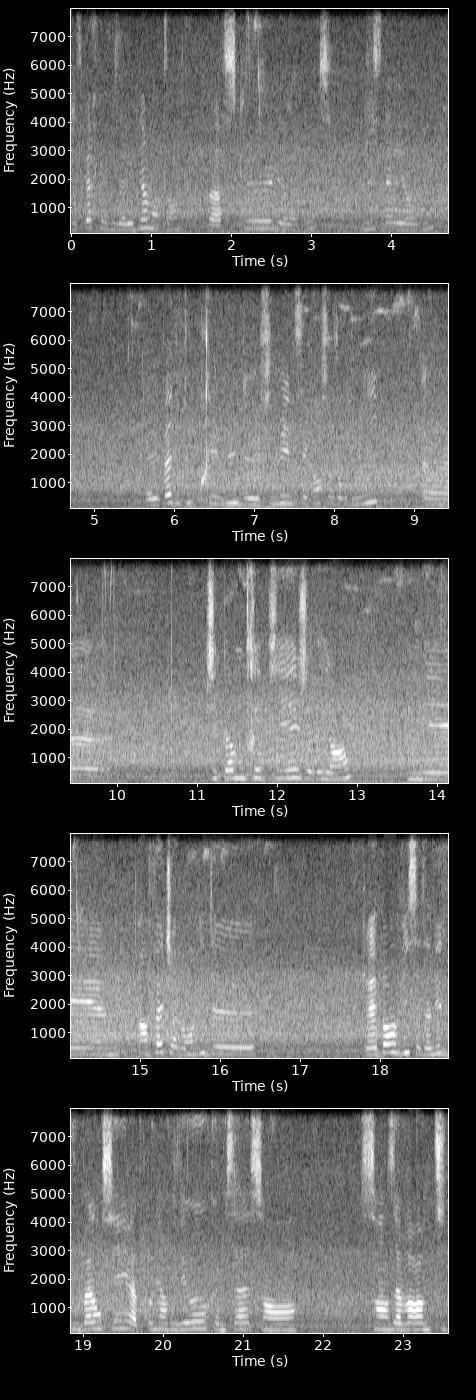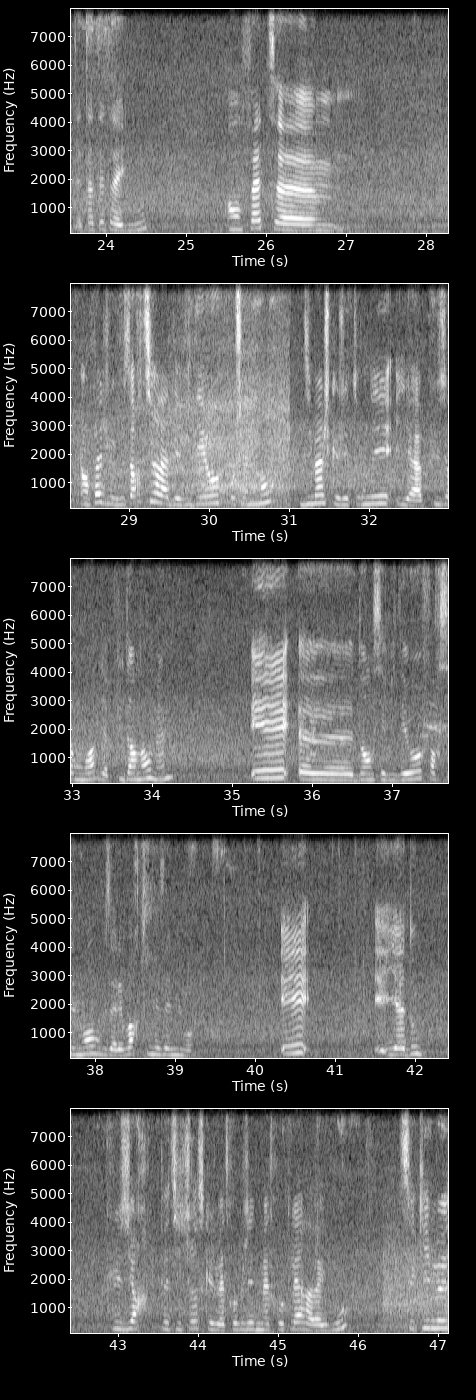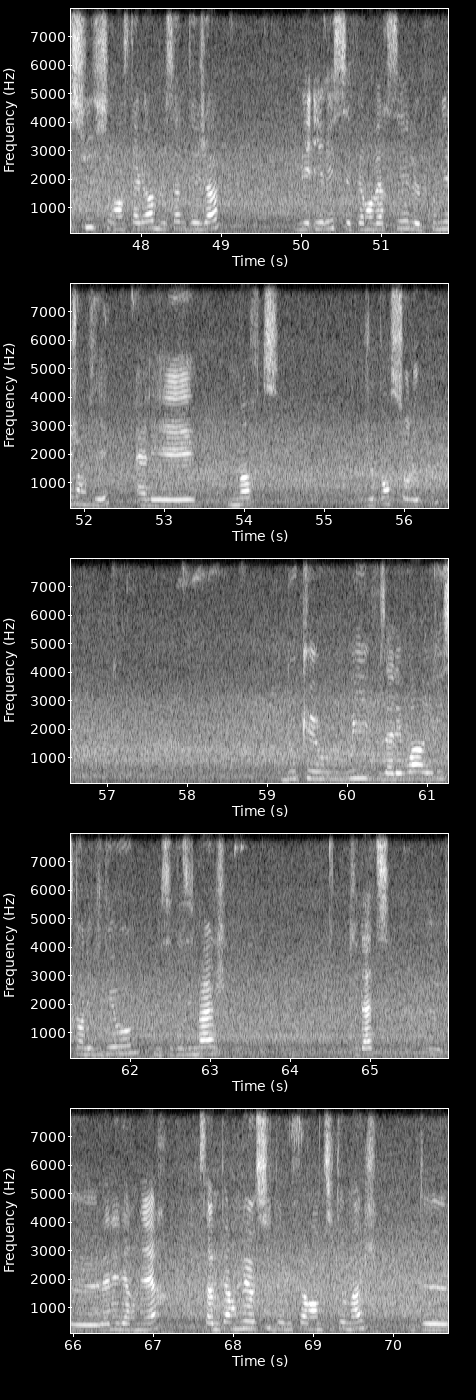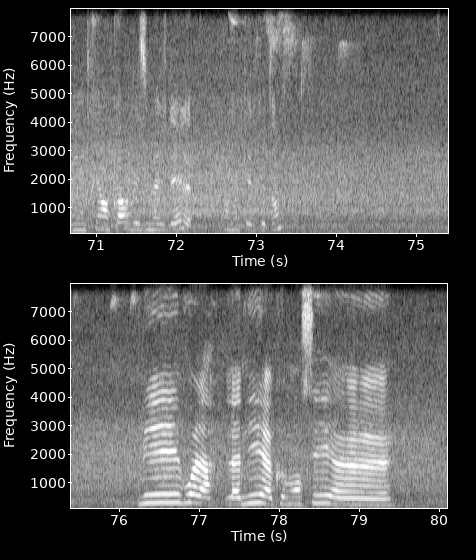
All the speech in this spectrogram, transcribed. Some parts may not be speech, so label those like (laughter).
J'espère que vous allez bien m'entendre parce qu'il y a la route juste derrière vous. J'avais pas du tout prévu de filmer une séquence aujourd'hui. Euh, j'ai pas montré pied, j'ai rien. Mais en fait j'avais envie de... J'avais pas envie cette année de vous balancer la première vidéo comme ça sans, sans avoir un petit tête à tête avec vous. En fait, euh, en fait, je vais vous sortir là des vidéos prochainement d'images que j'ai tournées il y a plusieurs mois, il y a plus d'un an même. Et euh, dans ces vidéos, forcément, vous allez voir tous mes animaux. Et il y a donc plusieurs petites choses que je vais être obligée de mettre au clair avec vous. Ceux qui me suivent sur Instagram le savent déjà, mais Iris s'est fait renverser le 1er janvier. Elle est morte je pense, sur le coup. Donc euh, oui, vous allez voir Iris dans les vidéos, mais c'est des images qui datent euh, de l'année dernière. Ça me permet aussi de lui faire un petit hommage, de montrer encore des images d'elle pendant quelques temps. Mais voilà, l'année a commencé euh,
